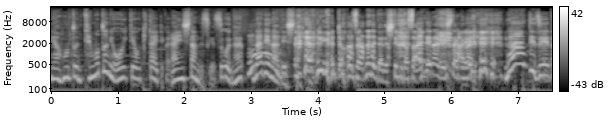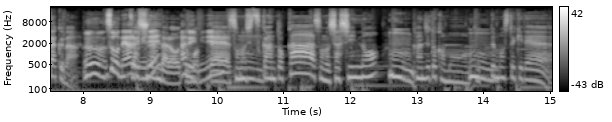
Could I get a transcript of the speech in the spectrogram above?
いや本当に手元に置いておきたいっていうか LINE したんですけどすごいななでなでした、ありがとうございます。なでなでしてください。なでなでしたくなはい。い、なんて贅沢なうん、そうね、ある意味ね。雑誌なんだろうと思って、ね。その質感とか、その写真のうん、感じとかもうん。とっても素敵で、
